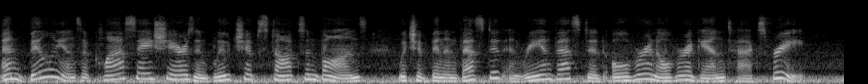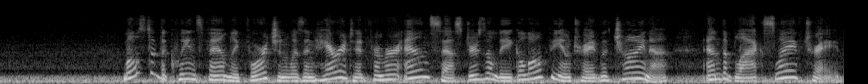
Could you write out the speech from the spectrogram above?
and billions of Class A shares in blue chip stocks and bonds which have been invested and reinvested over and over again tax-free. Most of the Queen's family fortune was inherited from her ancestors' illegal opium trade with China and the black slave trade.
